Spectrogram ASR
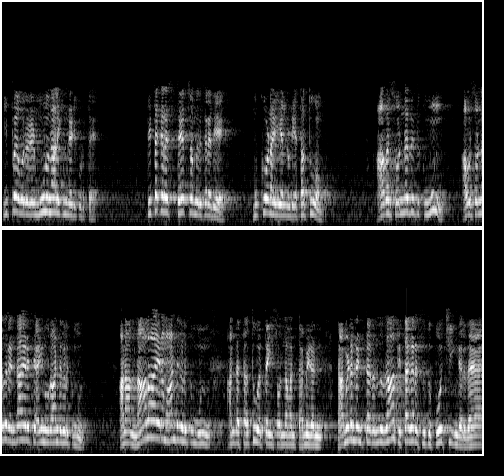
இப்ப ஒரு ரெண்டு- மூணு நாளைக்கு முன்னாடி கொடுத்தேன். பித்தக்கரஸ் தேற்றம் இருக்கிறதே முக்கோணையலுடைய தத்துவம். அவர் சொன்னதுக்கு முன் அவர் சொன்னது ரெண்டாயிரத்தி ஐநூறு ஆண்டுகளுக்கு முன். ஆனால் நாலாயிரம் ஆண்டுகளுக்கு முன் அந்த தத்துவத்தை சொன்னவன் தமிழன். தமிழன்கிட்ட இருந்து தான் பித்தகரசுக்கு போச்சுங்கிறத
